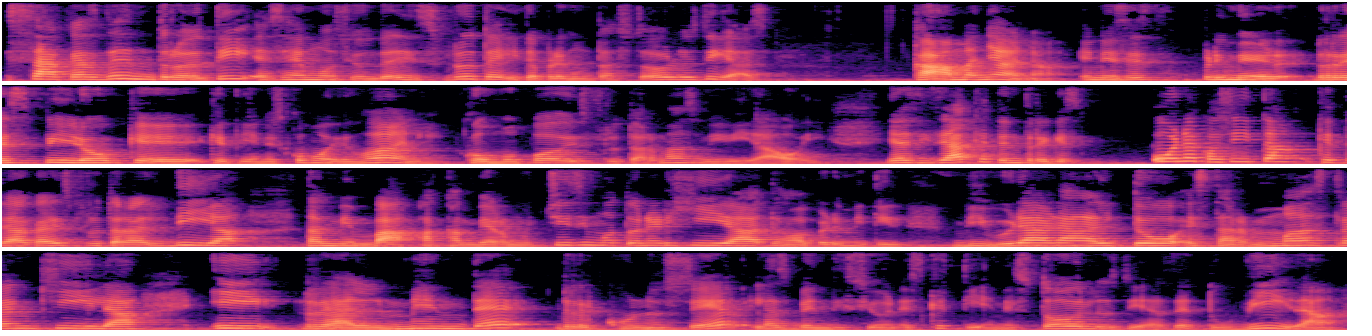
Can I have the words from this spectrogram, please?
sacas dentro de ti esa emoción de disfrute y te preguntas todos los días, cada mañana, en ese primer respiro que, que, tienes, como dijo Dani, ¿cómo puedo disfrutar más mi vida hoy? Y así sea que te entregues una cosita que te haga disfrutar al día, también va a cambiar muchísimo tu energía, te va a permitir vibrar alto, estar más tranquila y realmente reconocer las bendiciones que tienes todos los días de tu vida.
